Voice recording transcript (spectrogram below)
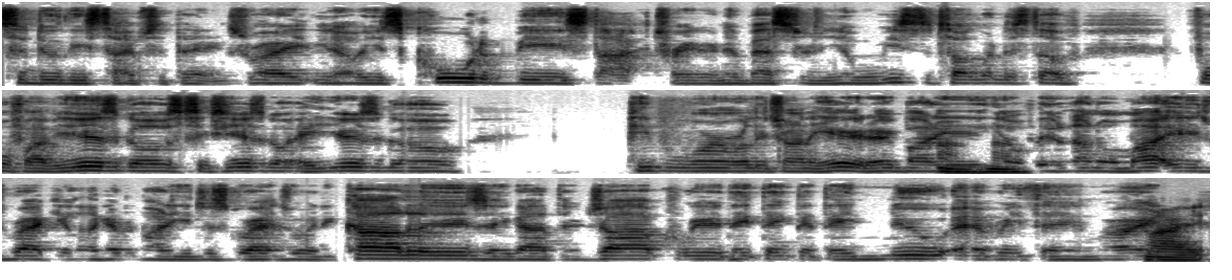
to do these types of things, right? You know, it's cool to be a stock trader and investor. You know, we used to talk about this stuff four or five years ago, six years ago, eight years ago, people weren't really trying to hear it. Everybody, you mm-hmm. know, I know my age bracket, like everybody just graduated college, they got their job career, they think that they knew everything, right? Right.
